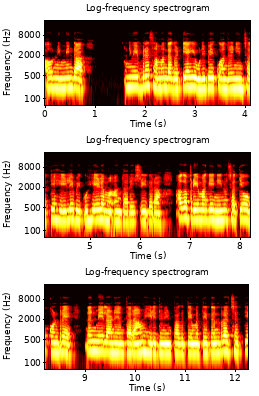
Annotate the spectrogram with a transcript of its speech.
ಅವ್ರು ನಿಮ್ಮಿಂದ ನಿಮ್ಮಿಬ್ಬರ ಸಂಬಂಧ ಗಟ್ಟಿಯಾಗಿ ಉಳಿಬೇಕು ಅಂದರೆ ನೀನು ಸತ್ಯ ಹೇಳಲೇಬೇಕು. ಹೇಳಮ್ಮ ಅಂತಾರೆ ಶ್ರೀಧರ. ಆಗ ಪ್ರೇಮಗೆ, ನೀನು ಸತ್ಯ ಒಪ್ಕೊಂಡ್ರೆ ನನ್ನ ಮೇಲಾಣೆ ಅಂತ ರಾಮ್ ಹೇಳಿದ್ದು ನೆನಪಾಗುತ್ತೆ. ಮತ್ತು ಧನರಾಜ್ ಸತ್ಯ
